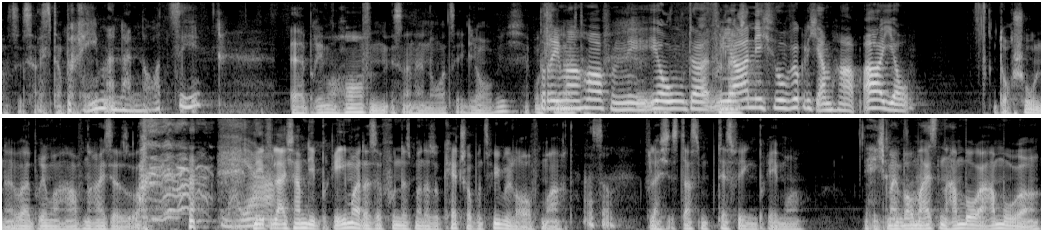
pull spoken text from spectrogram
das ist ja echt dabei. Bremen an der Nordsee? Äh, Bremerhaven ist an der Nordsee, glaube ich. Und Bremerhaven, nee, jo, da, ja, nicht so wirklich am Hafen. Ah, jo. Doch schon, ne? weil Bremerhaven heißt ja so. Naja. Nee, vielleicht haben die Bremer das erfunden, dass man da so Ketchup und Zwiebeln drauf macht. Achso. Vielleicht ist das deswegen Bremer. Ich meine, warum heißt ein Hamburger Hamburger?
